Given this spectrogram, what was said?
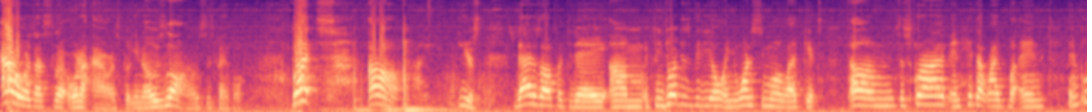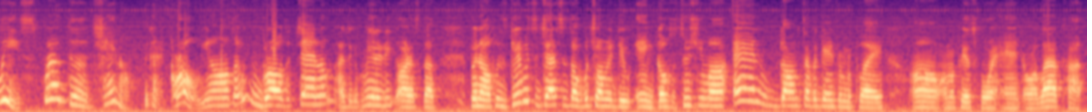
hours I slept. Well, not hours, but you know, it was long. It was just painful. But, oh my ears. That is all for today. Um, if you enjoyed this video and you want to see more like it, um, subscribe and hit that like button. And please, spread the channel. We gotta grow, you know saying? We can grow the channel, as a community, all that stuff. But no, please give me suggestions of what you want me to do in Ghost of Tsushima and on type of games for me to play um, on my PS4 and or laptop.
